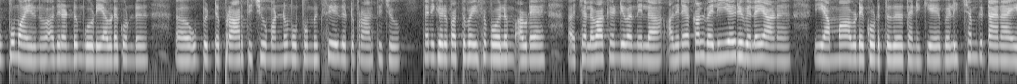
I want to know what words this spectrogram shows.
ഉപ്പുമായിരുന്നു. അത് രണ്ടും കൂടി അവിടെ കൊണ്ട് ഉപ്പിട്ട് പ്രാർത്ഥിച്ചു മണ്ണും ഉപ്പും മിക്സ് ചെയ്തിട്ട് പ്രാർത്ഥിച്ചു. തനിക്കൊരു പത്ത് പൈസ പോലും അവിടെ ചിലവാക്കേണ്ടി വന്നില്ല. അതിനേക്കാൾ വലിയൊരു വിലയാണ് ഈ അമ്മ അവിടെ കൊടുത്തത്. തനിക്ക് വെളിച്ചം കിട്ടാനായി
